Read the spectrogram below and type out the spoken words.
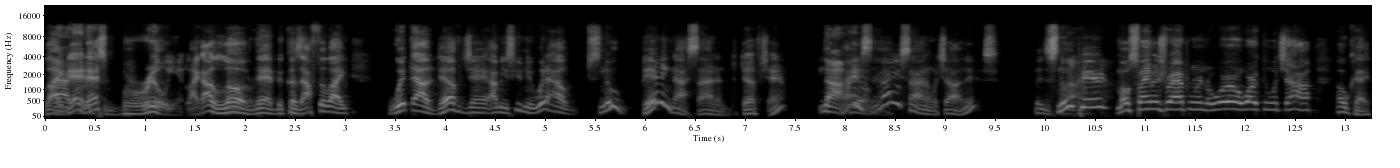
Like that, that's brilliant. Like I love that because I feel like without Def Jam, I mean, excuse me, without Snoop, Benny not signing the Def Jam. Nah, I ain't, I ain't signing with y'all niggas. But Snoop nah. here, most famous rapper in the world, working with y'all. Okay,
